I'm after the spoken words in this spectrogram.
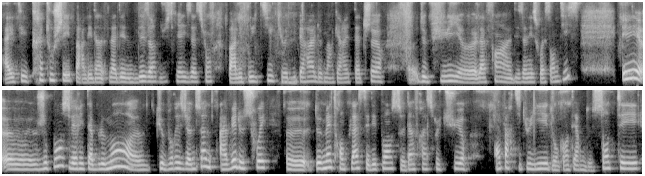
a été très touché par la désindustrialisation, par les politiques libérales de Margaret Thatcher euh, depuis euh, la fin des années 70. Et je pense véritablement que Boris Johnson avait le souhait de mettre en place ces dépenses d'infrastructures en particulier donc en termes de santé,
